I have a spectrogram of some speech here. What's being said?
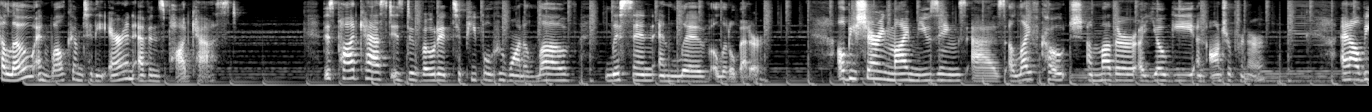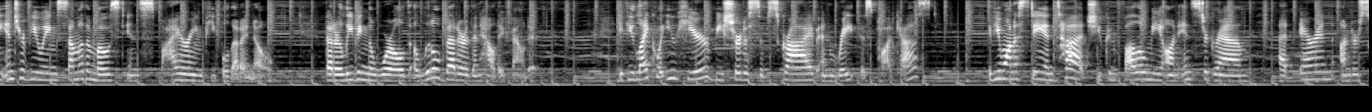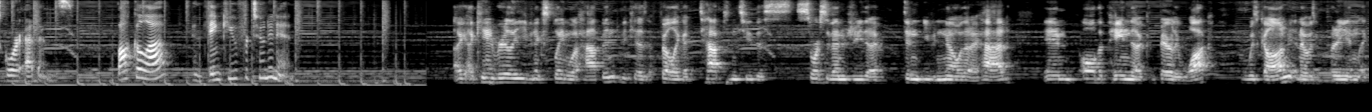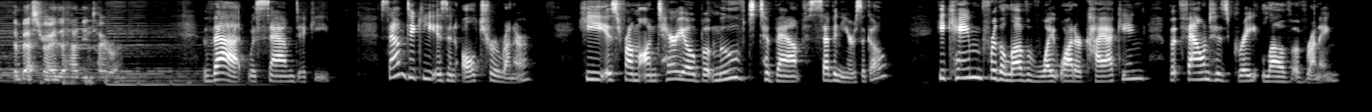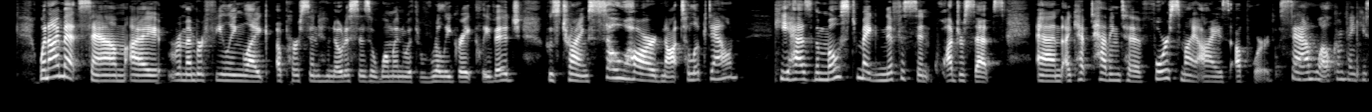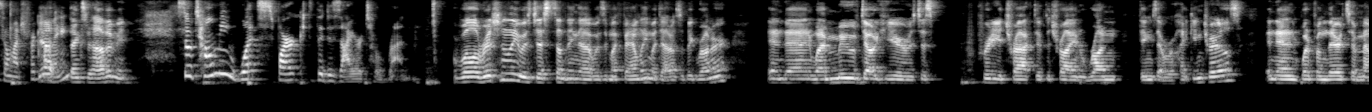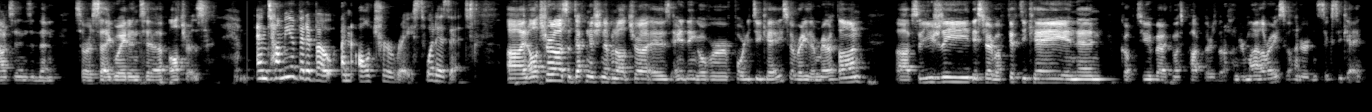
Hello, and welcome to the Erin Evans podcast. This podcast is devoted to people who want to love, listen, and live a little better. I'll be sharing my musings as a life coach, a mother, a yogi, an entrepreneur. And I'll be interviewing some of the most inspiring people that I know that are leaving the world a little better than how they found it. If you like what you hear, be sure to subscribe and rate this podcast. If you want to stay in touch, you can follow me on Instagram at Erin underscore Evans. Buckle up and thank you for tuning in. I, I, can't really even explain what happened because it felt like I tapped into this source of energy that I didn't even know that I had. And all the pain that I could barely walk was gone. And I was putting in like the best strides I had the entire run. That was Sam Dickey. Sam Dickey is an ultra runner. He is from Ontario but moved to Banff seven years ago. He came for the love of whitewater kayaking, but found his great love of running. When I met Sam, I remember feeling like a person who notices a woman with really great cleavage who's trying so hard not to look down. He has the most magnificent quadriceps and I kept having to force my eyes upward. Sam, welcome. Thank you so much for coming. Yeah, thanks for having me. So tell me what sparked the desire to run? Well, originally it was just something that was in my family. My dad was a big runner. And then when I moved out here, it was just pretty attractive to try and run things that were hiking trails. And then went from there to mountains and then sort of segued into ultras. And tell me a bit about an ultra race. What is it? Uh, an ultra, so the definition of an ultra is anything over 42K, so a regular marathon. Uh, so usually they start about 50K and then go up to about the most popular is about 100 mile race, so 160K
